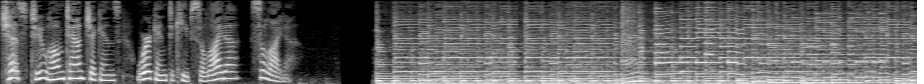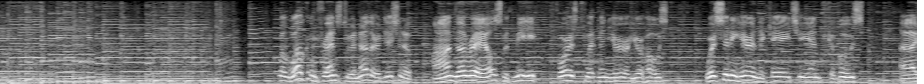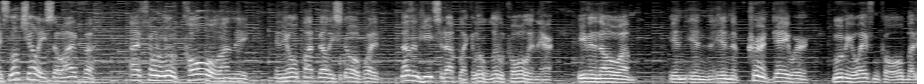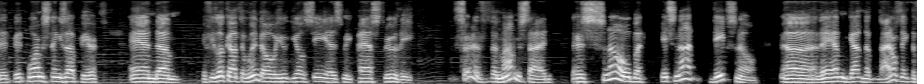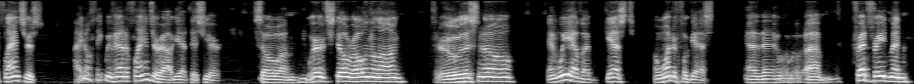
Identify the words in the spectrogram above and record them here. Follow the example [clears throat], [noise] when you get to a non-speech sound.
just two hometown chickens working to keep Salida, Salida. Well, welcome, friends, to another edition of On the Rails with me, Forrest Whitman, your, your host. We're sitting here in the KHEN caboose. Uh, it's a little chilly, so I've uh, I've thrown a little coal on the in the old potbelly stove. Boy, nothing heats it up like a little little coal in there. Even though um, in in in the current day we're moving away from coal, but it, it warms things up here. And um, if you look out the window, you, you'll see as we pass through the sort of the mountainside, there's snow, but it's not deep snow. Uh, they haven't gotten the. I don't think the flangers. I don't think we've had a flanger out yet this year. So um, we're still rolling along through the snow. And we have a guest, a wonderful guest. Uh, the, um, Fred Friedman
